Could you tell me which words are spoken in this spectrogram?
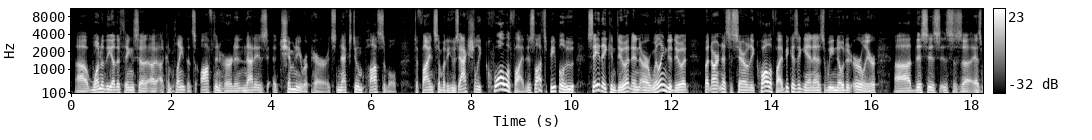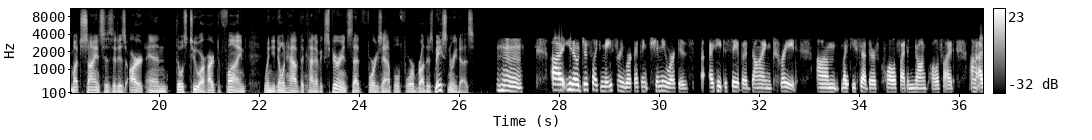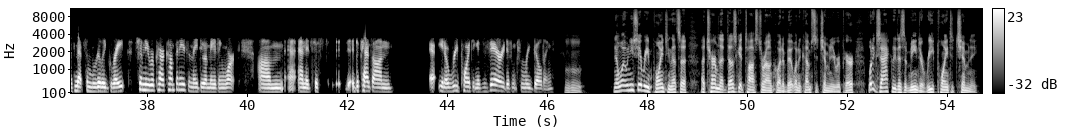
uh, one of the other things, uh, a complaint that's often heard, and that is a chimney repair. It's next to impossible to find somebody who's actually qualified. There's lots of people who say they can do it and are willing to do it, but aren't necessarily qualified because, again, as we noted earlier, uh, this is this is uh, as much science as it is art, and those two are hard to find when you don't have the kind of experience that, for example, Four Brothers Masonry does. Mm-hmm. Uh, you know, just like masonry work, I think chimney work is, I hate to say it, but a dying trade. Um, like you said, there's qualified and non-qualified. Uh, I've met some really great chimney repair companies and they do amazing work. Um, and it's just, it depends on, eh, you know, repointing is very different from rebuilding. Mm-hmm. Now, when you say repointing, that's a, a term that does get tossed around quite a bit when it comes to chimney repair. What exactly does it mean to repoint a chimney?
